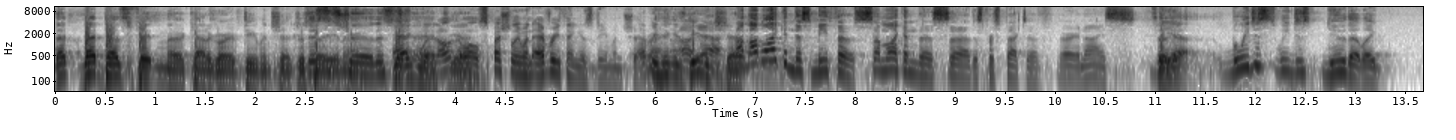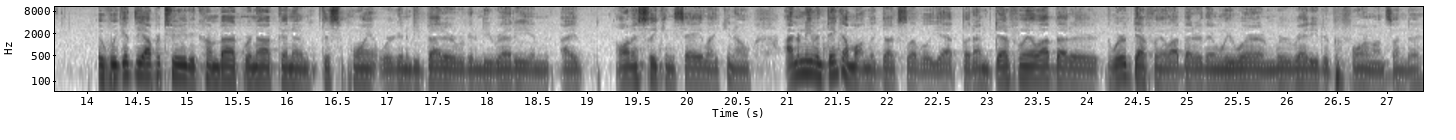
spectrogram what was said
That that does fit in the category of demon shit. Just This so you is know. true. This is Getting And- whipped, and- yeah. Well, especially when everything is demon shit. right? Everything is Oh, demon yeah. shit. I'm, I'm liking this mythos. I'm liking this uh, this perspective. Very nice. So, But yeah. yeah, but we just we just knew that like if we get the opportunity to come back, we're not gonna disappoint. We're gonna be better. We're gonna be ready. And I honestly can say like you know I don't even think I'm on the Ducks level yet, but I'm definitely a lot better. We're definitely a lot better than we were, and we're ready to perform on Sunday.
